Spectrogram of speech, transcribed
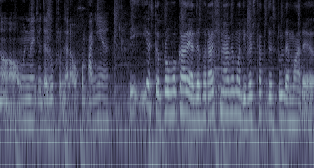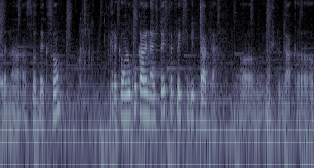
uh, un mediu de lucru, de la o companie. Este o provocare adevărat și noi avem o diversitate destul de mare în uh, Sodexo. Cred că un lucru care ne ajută este flexibilitatea. Uh, nu știu dacă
